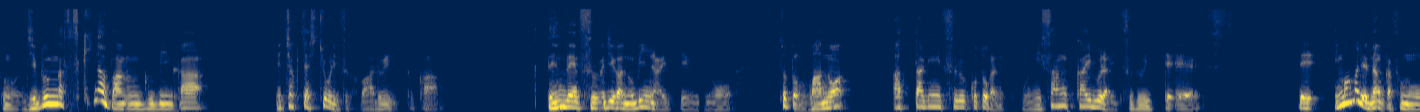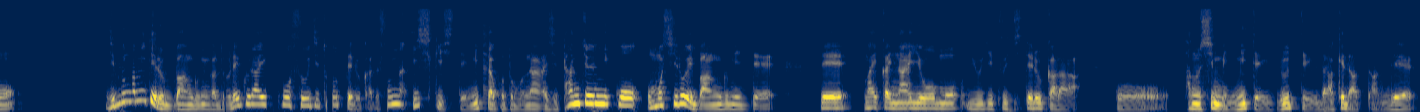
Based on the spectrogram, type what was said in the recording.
その自分が好きな番組がめちゃくちゃ視聴率が悪いとか、全然数字が伸びないっていうのを、ちょっと目の当たりにすることがね、こう2、3回ぐらい続いて、で、今までなんかその、自分が見てる番組がどれぐらいこう数字取ってるかで、そんな意識して見たこともないし、単純にこう面白い番組で、で、毎回内容も充実してるから、こう、楽しみに見ているっていうだけだったんで、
